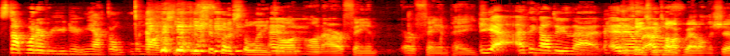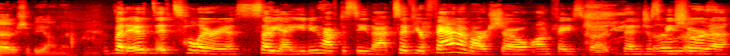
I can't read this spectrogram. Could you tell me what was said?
stop whatever you're doing. You have to watch it. You this. should post the link on, And- on our fan our fan page. yeah, I think I'll do that. And the it- things I we was- talk about on the show should be on there. But it, it's hilarious. So yeah, you do have to see that. So if you're a fan of our show on Facebook, then just be sure to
